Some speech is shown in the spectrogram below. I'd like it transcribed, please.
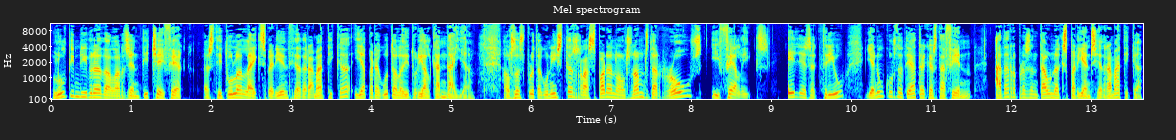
L'últim llibre de l'argentí Cheifert es titula La experiència dramàtica i ha aparegut a l'editorial Candaia. Els dos protagonistes responen als noms de Rose i Fèlix, ell és actriu i en un curs de teatre que està fent ha de representar una experiència dramàtica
